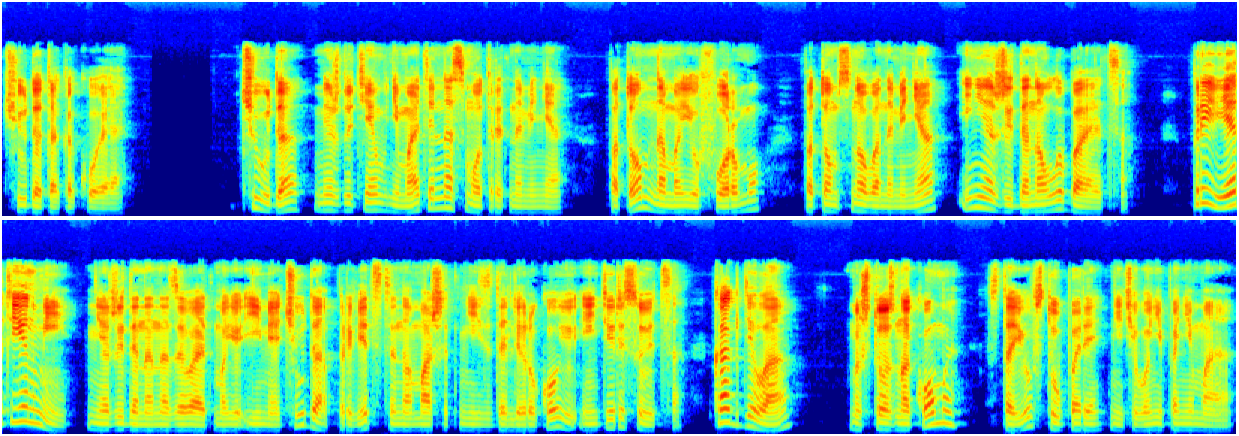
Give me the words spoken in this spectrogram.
Чудо-то какое!» Чудо, между тем, внимательно смотрит на меня, потом на мою форму, потом снова на меня и неожиданно улыбается. «Привет, Юнми!» – неожиданно называет мое имя Чудо, приветственно машет мне издали рукою и интересуется. «Как дела? Мы что, знакомы?» Стою в ступоре, ничего не понимая.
